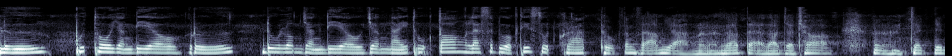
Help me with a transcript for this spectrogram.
หรือพุทโธอย่างเดียว หรือดูลมอย่างเดียวอย่างไหนถูกต้องและสะดวกที่สุดครับ ถูกทั้งสามอย่างแล้วแต่เราจะชอบจะกิน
